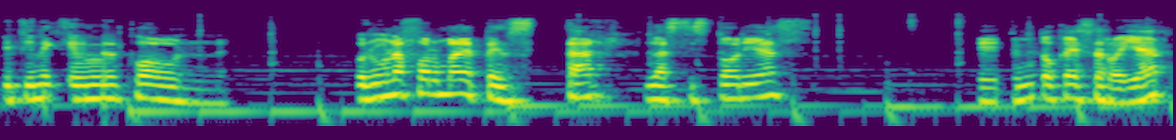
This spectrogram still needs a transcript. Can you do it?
que tiene que ver con, con una forma de pensar las historias que me toca desarrollar,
